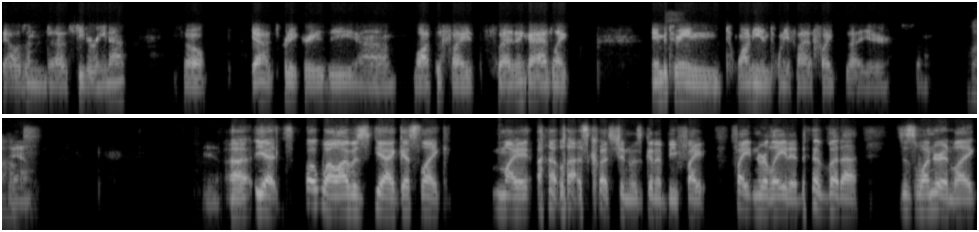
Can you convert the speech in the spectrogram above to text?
thousand uh, seat arena. So yeah, it's pretty crazy. Um, lots of fights. I think I had like in between twenty and twenty five fights that year. So Wow. yeah. Uh, yeah. Oh, well, I was, yeah, I guess like my uh, last question was going to be fight, fighting related, but uh, just wondering, like,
